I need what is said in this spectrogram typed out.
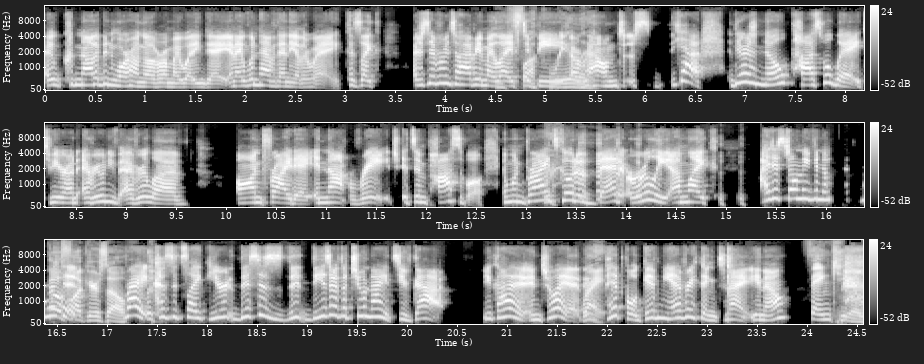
i could not have been more hungover on my wedding day and i wouldn't have it any other way because like i just never been so happy in my oh, life to be really? around yeah there's no possible way to be around everyone you've ever loved on friday and not rage it's impossible and when brides go to bed early i'm like i just don't even know what Go fuck yourself. Right. Because it's like you're this is the, these are the two nights you've got you gotta enjoy it. Right. Pitbull, give me everything tonight, you know? Thank you.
